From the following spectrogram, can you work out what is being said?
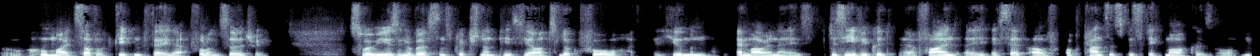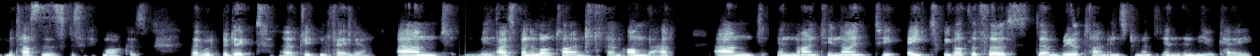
who might suffer treatment failure following surgery. So we were using reverse transcription and PCR to look for human mRNAs to see if we could uh, find a, a, set of, of cancer-specific markers or metastasis-specific markers that would predict uh, treatment failure. And we, I spent a lot of time um, on that. And in 1998, we got the first um, real-time instrument in, in the UK,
